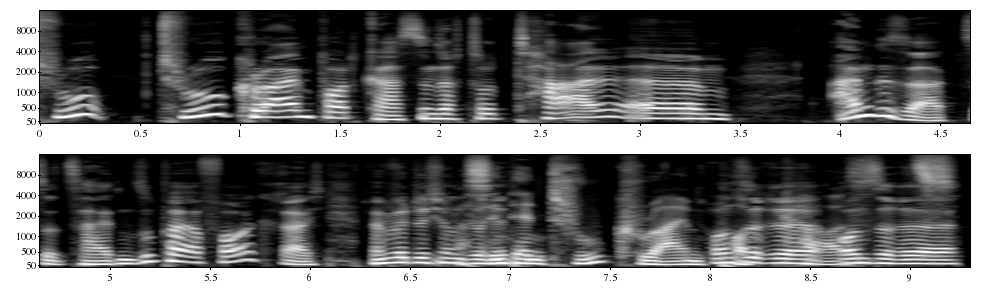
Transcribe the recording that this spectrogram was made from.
True, True Crime Podcasts sind doch total ähm, angesagt zurzeit und super erfolgreich. Wenn wir durch Was unsere sind denn True Crime Podcasts? unsere, unsere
